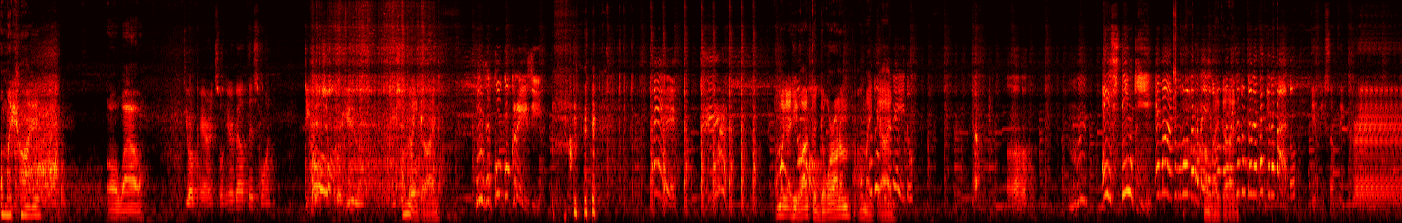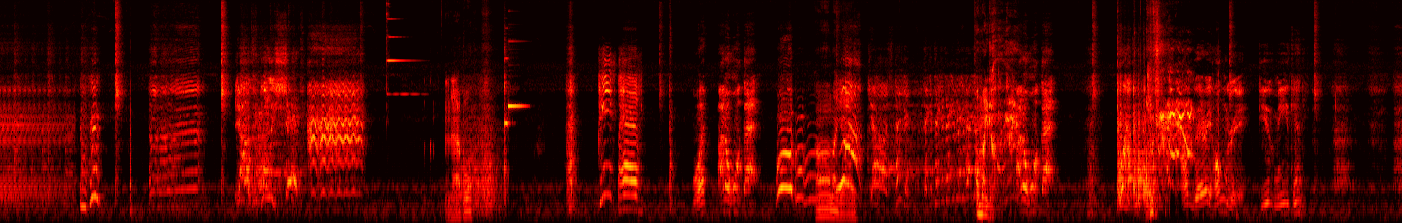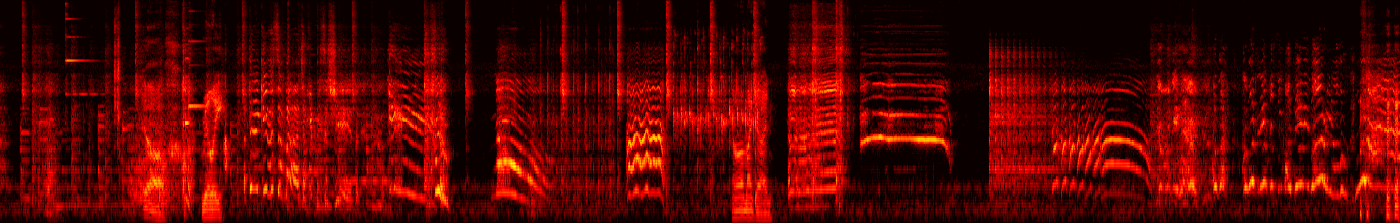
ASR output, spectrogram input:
Oh my god. Oh wow. Your parents will hear about this one. Detention for you. You should Oh my god. He's a cuckoo crazy. hey! Oh my god, he locked the door on him. Oh my god. Oh. Hmm? Hey, Stinky! Oh my god. Want that. I'm very hungry. Give me candy. Oh. Really? Thank you so much, you piece of shit. No! Ah! Oh my god.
